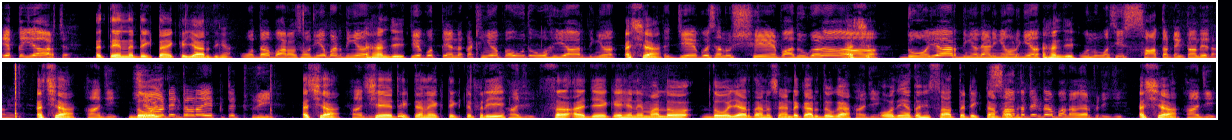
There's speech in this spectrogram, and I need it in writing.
1000 ਚ। ਇਹ ਤਿੰਨ ਟਿਕਟਾਂ 1000 ਦੀਆਂ। ਉਦਾਂ 1200 ਦੀਆਂ ਬਣਦੀਆਂ। ਹਾਂਜੀ। ਜੇ ਕੋਈ ਤਿੰਨ ਇਕੱਠੀਆਂ ਪਾਊ ਤਾਂ ਉਹ 1000 ਦੀਆਂ। ਅੱਛਾ। ਤੇ ਜੇ ਕੋਈ ਸਾਨੂੰ 6 ਪਾ ਦੂਗਾ ਨਾ 2000 ਦੀਆਂ ਲੈਣੀਆਂ ਹੋਣਗੀਆਂ ਹਾਂਜੀ। ਉਹਨੂੰ ਅਸੀਂ 7 ਟਿਕਟਾਂ ਦੇ ਦਾਂਗੇ। ਅੱਛਾ। ਹਾਂਜੀ। ਦੋ- 6 ਟਿਕਟਾਂ ਨਾਲ ਇੱਕ ਟਿਕਟ ਫ੍ਰੀ ਅੱਛਾ। ਹਾਂਜੀ। 6 ਟਿਕਟਾਂ ਨੇ ਇੱਕ ਟਿਕਟ ਫ੍ਰੀ ਹਾਂਜੀ। ਜੇ ਕਿਸੇ ਨੇ ਮੰਨ ਲਓ 2000 ਤੁਹਾਨੂੰ ਸੈਂਡ ਕਰ ਦੂਗਾ। ਉਹਦੀਆਂ ਤੁਸੀਂ 7 ਟਿਕਟਾਂ ਪਾ 7 ਟਿਕਟਾਂ ਪਾ ਦਾਂਗੇ ਹਰਪ੍ਰੀਤ ਜੀ। ਦਿਓ ਅੱਛਾ। ਹਾਂਜੀ।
